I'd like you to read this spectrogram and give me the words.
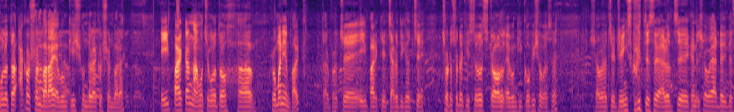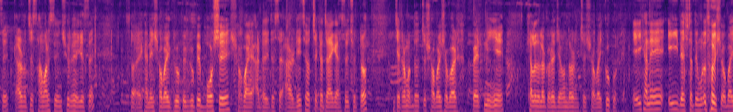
মূলত আকর্ষণ বাড়ায় এবং কি সুন্দর আকর্ষণ বাড়ায়। এই পার্কটার নাম হচ্ছে মূলত রোমানিয়ান পার্ক। তারপর হচ্ছে এই পার্কের চারিদিকে হচ্ছে ছোট ছোট কিছু স্টল এবং কি কফি শপ আছে। সবাই হচ্ছে ড্রিঙ্কস করতেছে আর হচ্ছে এখানে সবাই আড্ডা দিতেছে। কারণ হচ্ছে সামার সিজন শুরু হয়ে গেছে। তো এখানে সবাই গ্রুপে গ্রুপে বসে সবাই আড্ডা দিতেছে। আর নিচে হচ্ছে একটা জায়গা আছে ছোট্ট, যেটার মধ্যে হচ্ছে সবাই সবার পেট নিয়ে খেলাধুলা করে, যেমন ধরেন হচ্ছে সবাই কুকুর। এইখানে এই দেশটাতে মূলত সবাই,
